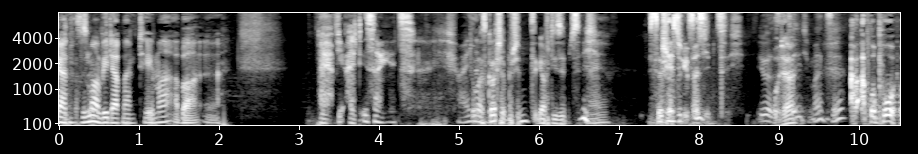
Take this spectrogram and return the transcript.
Ja, das sind wir wieder beim Thema, aber äh, naja, wie alt ist er jetzt? Ich weiß Thomas Gottschalk bestimmt auf die 70. Naja. Ist der schon ist über 70. Über Oder? 70, meinst du? Aber apropos,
